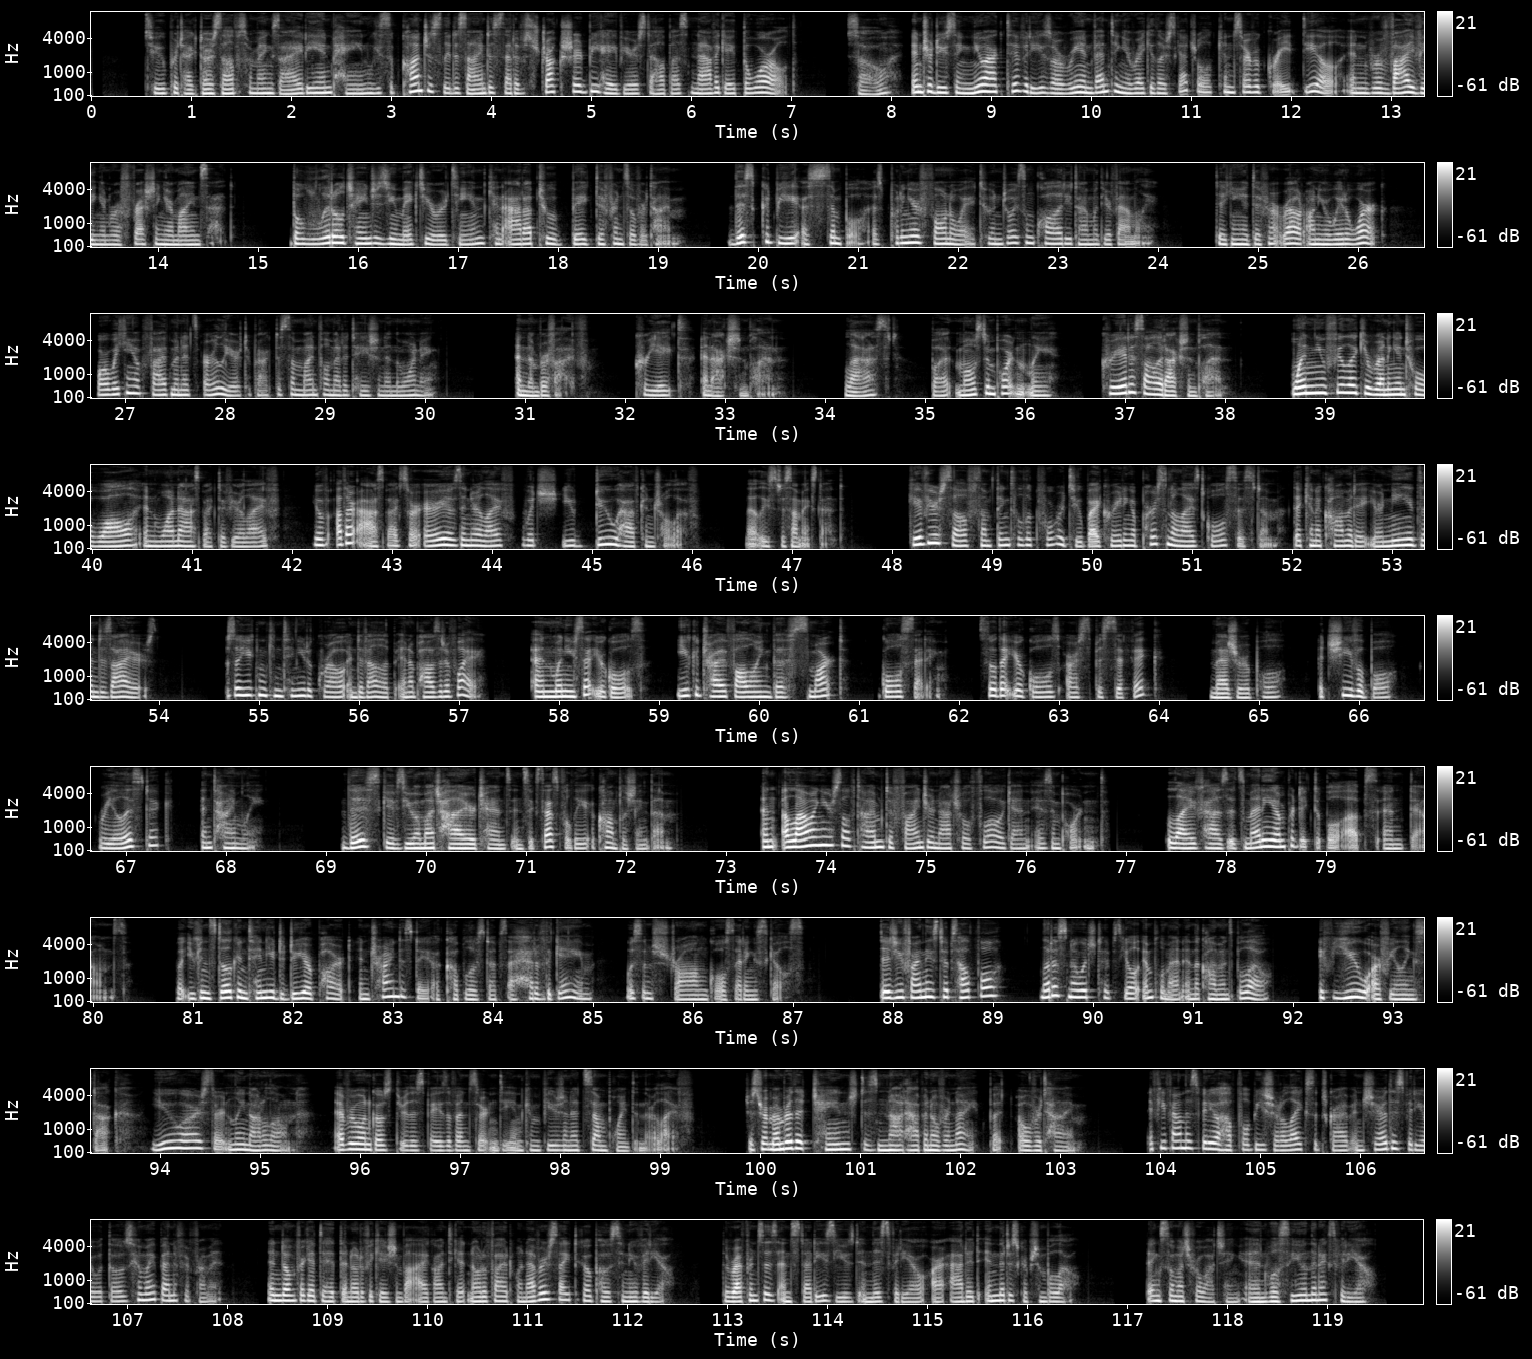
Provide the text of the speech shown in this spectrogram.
To protect ourselves from anxiety and pain, we subconsciously designed a set of structured behaviors to help us navigate the world. So introducing new activities or reinventing your regular schedule can serve a great deal in reviving and refreshing your mindset. The little changes you make to your routine can add up to a big difference over time. This could be as simple as putting your phone away to enjoy some quality time with your family, taking a different route on your way to work, or waking up five minutes earlier to practice some mindful meditation in the morning. And number five, create an action plan. Last, but most importantly, Create a solid action plan. When you feel like you're running into a wall in one aspect of your life, you have other aspects or areas in your life which you do have control of, at least to some extent. Give yourself something to look forward to by creating a personalized goal system that can accommodate your needs and desires so you can continue to grow and develop in a positive way. And when you set your goals, you could try following the SMART goal setting so that your goals are specific, measurable, achievable, realistic, and timely. This gives you a much higher chance in successfully accomplishing them. And allowing yourself time to find your natural flow again is important. Life has its many unpredictable ups and downs, but you can still continue to do your part in trying to stay a couple of steps ahead of the game with some strong goal setting skills. Did you find these tips helpful? Let us know which tips you'll implement in the comments below. If you are feeling stuck, you are certainly not alone. Everyone goes through this phase of uncertainty and confusion at some point in their life. Just remember that change does not happen overnight, but over time. If you found this video helpful, be sure to like, subscribe, and share this video with those who might benefit from it. And don't forget to hit the notification bell icon to get notified whenever Psych2Go posts a new video. The references and studies used in this video are added in the description below. Thanks so much for watching and we'll see you in the next video.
